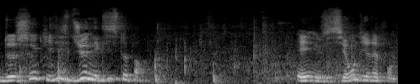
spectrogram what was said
de ceux qui disent Dieu n'existe pas. Et nous essaierons d'y répondre.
